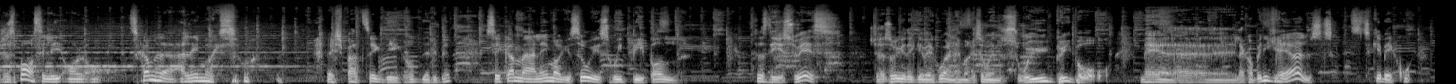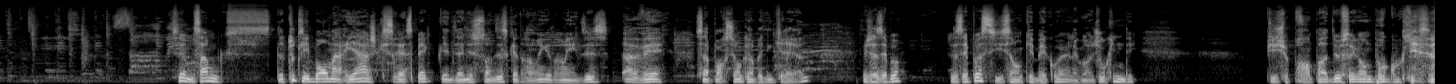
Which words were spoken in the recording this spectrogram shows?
Je sais pas, c'est comme Alain Morisseau. je suis parti avec des groupes de début. C'est comme Alain Morisseau et Sweet People. Ça, c'est des Suisses. J'étais sûr qu'il était québécois. Alain Morisseau et Sweet People. Mais euh, la compagnie créole, c'est québécois? Ça, il me semble que de tous les bons mariages qui se respectent dans les années 70, 80, 90 avaient sa portion compagnie créole. Mais je sais pas. Je sais pas s'ils sont québécois. J'ai aucune idée. Puis je prends pas deux secondes pour googler ça.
